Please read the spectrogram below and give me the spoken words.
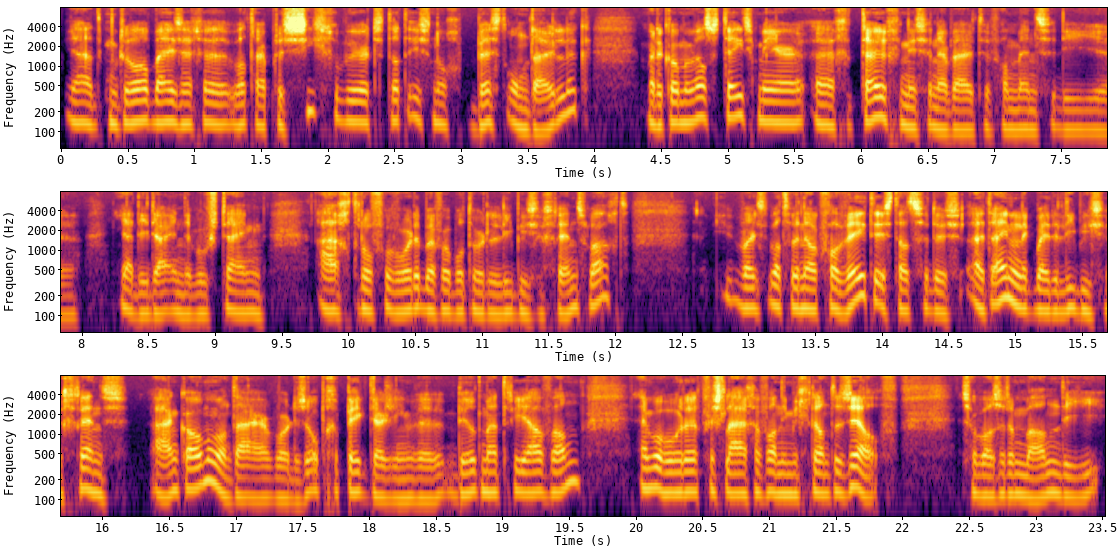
Ja, ik moet er wel bij zeggen, wat daar precies gebeurt, dat is nog best onduidelijk. Maar er komen wel steeds meer getuigenissen naar buiten van mensen die, ja, die daar in de woestijn aangetroffen worden, bijvoorbeeld door de Libische grenswacht wat we in elk geval weten is dat ze dus uiteindelijk bij de Libische grens aankomen. Want daar worden ze opgepikt, daar zien we beeldmateriaal van. En we horen verslagen van die migranten zelf. Zo was er een man die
